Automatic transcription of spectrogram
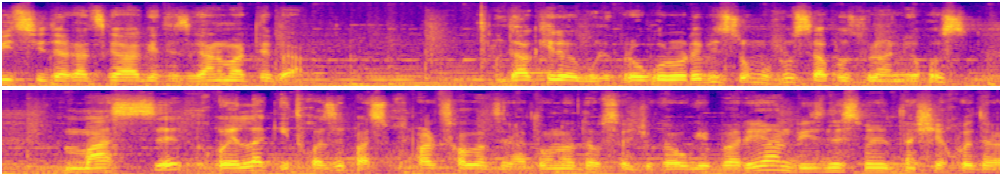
ვიცი და რაც გააკეთეს განმარტება დაქირავებული პროკურორებიც რომ უფრო საფუძვლიანი იყოს მასზე ყველა კითხვაზე პასუხი. ფარცხალაძე რატომ უნდა დავსაჯო გაუგებარია ან ბიზნესმენებთან შეხვედრა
